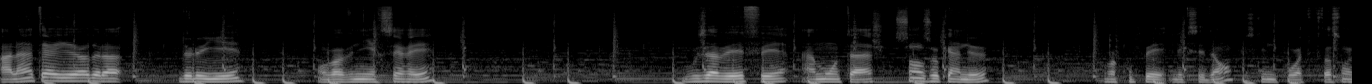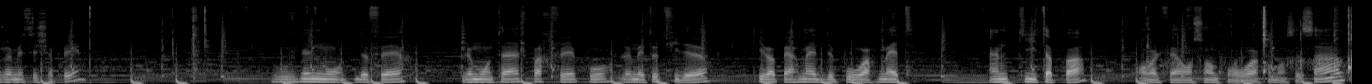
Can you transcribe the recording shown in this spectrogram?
à l'intérieur de l'œillet. On va venir serrer. Vous avez fait un montage sans aucun nœud. On va couper l'excédent puisqu'il ne pourra de toute façon jamais s'échapper. Vous venez de faire le montage parfait pour le méthode feeder qui va permettre de pouvoir mettre un petit tapas. On va le faire ensemble pour voir comment c'est simple.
